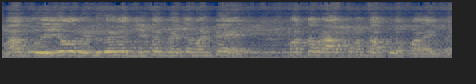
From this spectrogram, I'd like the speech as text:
మాకు వెయ్యో రెండు వేలో జీతం పెంచమంటే మొత్తం రాష్ట్రం అంతా అప్పుల పాలైంది.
